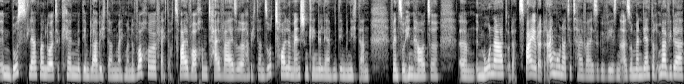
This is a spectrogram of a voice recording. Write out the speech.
im Bus lernt man Leute kennen, mit denen bleibe ich dann manchmal eine Woche, vielleicht auch zwei Wochen. Teilweise habe ich dann so tolle Menschen kennengelernt, mit denen bin ich dann, wenn es so hinhaute, ähm, einen Monat oder zwei oder drei Monate teilweise gewesen. Also man lernt doch immer wieder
